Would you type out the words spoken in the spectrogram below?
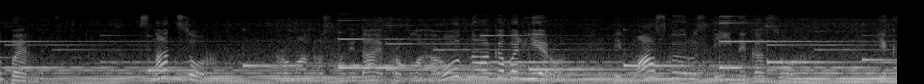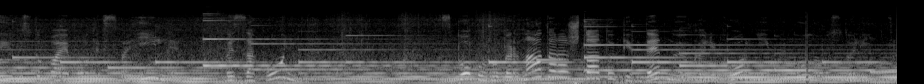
Суперництво. Знак зору. Роман розповідає про благородного кавальєро під маскою розбійника Зорро, який виступає проти свавільних, беззаконних з боку губернатора штату Південної Каліфорнії минулого століття.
